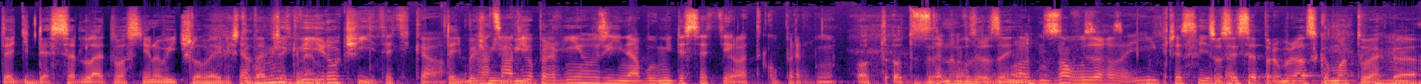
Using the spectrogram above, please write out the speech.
teď 10 let vlastně nový člověk, když já to tak řekneme. výročí teďka. Teď 21. Mít... Října budu mít desetiletku první. Od, od znovu zrození. Od znovu zrození, přesně. Co jsi se probral z komatu? Jako? Hmm.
